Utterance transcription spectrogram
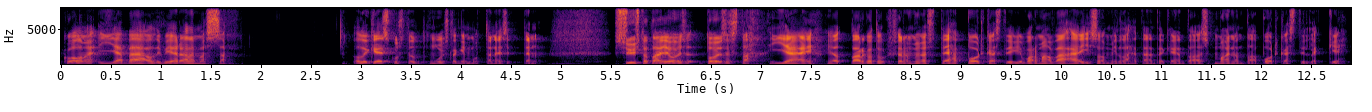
kolme jäbää oli vierailemassa. Oli keskusteltu muistakin, mutta ne sitten syystä tai toisesta jäi. Ja tarkoituksena myös tehdä podcastiakin varmaan vähän isommin. Lähdetään tekemään taas mainontaa podcastillekin.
